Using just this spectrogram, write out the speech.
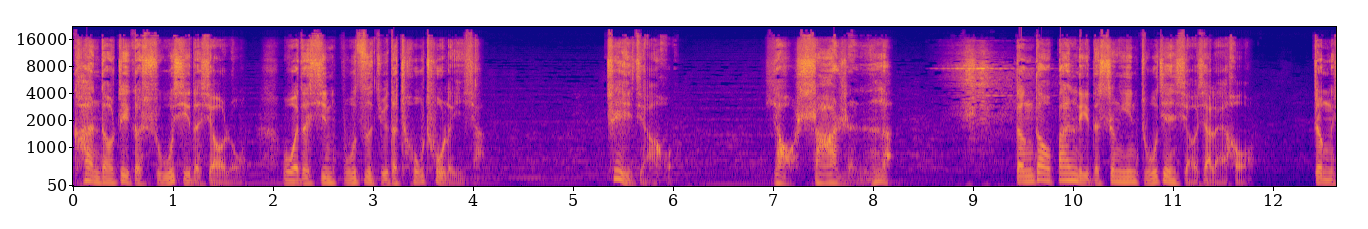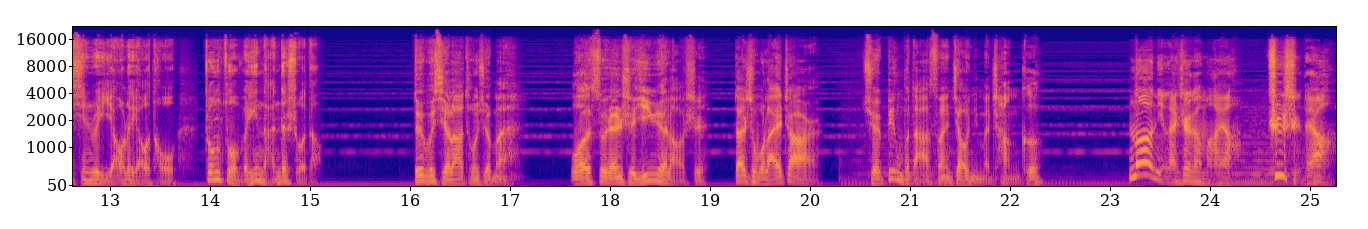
看到这个熟悉的笑容，我的心不自觉地抽搐了一下。这家伙要杀人了！等到班里的声音逐渐小下来后，郑新瑞摇了摇头，装作为难的说道：“对不起啦，同学们，我虽然是音乐老师，但是我来这儿却并不打算教你们唱歌。那你来这儿干嘛呀？吃屎的呀！”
